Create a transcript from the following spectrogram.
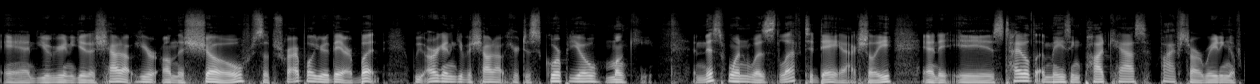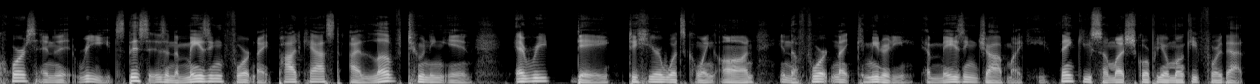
and you're going to get a shout out here on the show. Subscribe while you're there, but we are going to give a shout out here to Scorpio Monkey. And this one was left today, actually, and it is titled Amazing Podcast, five star rating, of course, and it reads This is an amazing Fortnite podcast. I love tuning in every day to hear what's going on in the Fortnite community. Amazing job, Mikey. Thank you so much, Scorpio Monkey, for that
